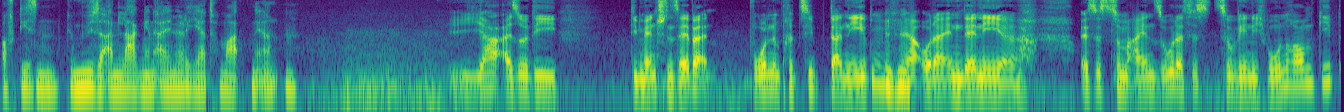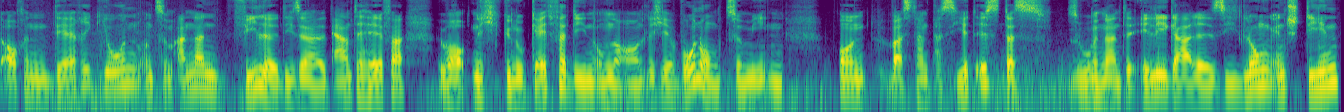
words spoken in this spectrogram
auf diesen Gemüseanlagen in Almeria Tomaten ernten? Ja, also die, die Menschen selber wohnen im Prinzip daneben mhm. ja, oder in der Nähe. Es ist zum einen so, dass es zu wenig Wohnraum gibt, auch in der Region, und zum anderen viele dieser Erntehelfer überhaupt nicht genug Geld verdienen, um eine ordentliche Wohnung zu mieten. Und was dann passiert ist, dass sogenannte illegale Siedlungen entstehen.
